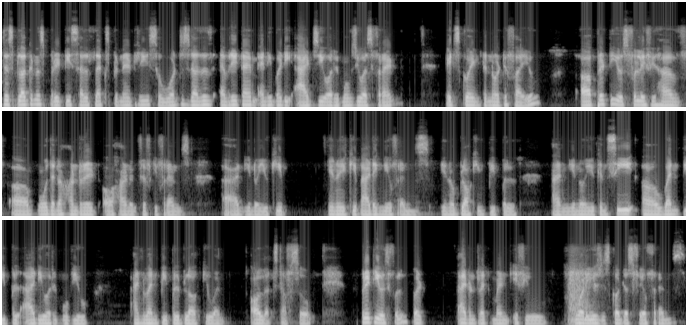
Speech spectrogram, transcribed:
This plugin is pretty self-explanatory. So what this does is every time anybody adds you or removes you as friend, it's going to notify you. Uh, pretty useful if you have uh, more than 100 or 150 friends and you know you keep you know you keep adding new friends you know blocking people and you know you can see uh, when people add you or remove you and when people block you and all that stuff so pretty useful but I don't recommend if you want to use Discord just for your friends.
